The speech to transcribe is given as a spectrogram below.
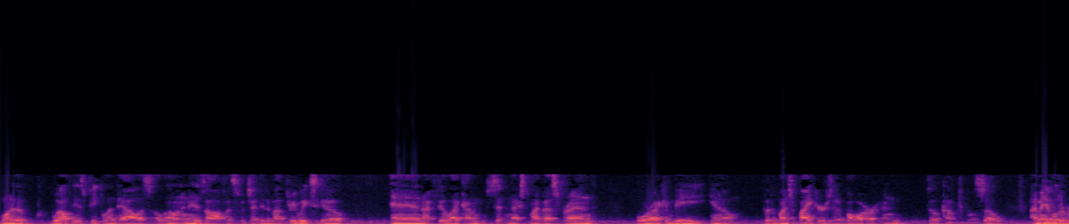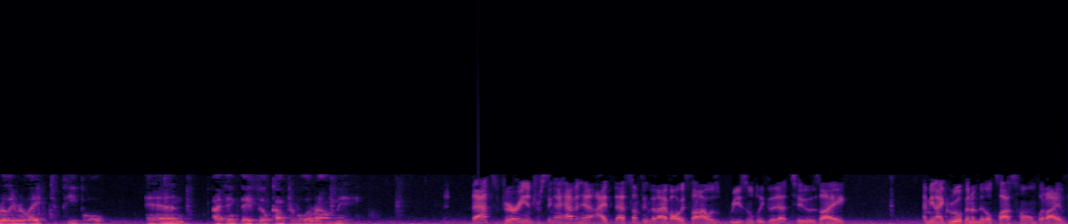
one of the wealthiest people in Dallas alone in his office, which I did about three weeks ago, and I feel like I'm sitting next to my best friend, or I can be, you know, with a bunch of bikers at a bar and feel comfortable. So I'm able to really relate to people, and I think they feel comfortable around me. That's very interesting. I haven't had. I, that's something that I've always thought I was reasonably good at too. Is I, I mean, I grew up in a middle class home, but I've,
